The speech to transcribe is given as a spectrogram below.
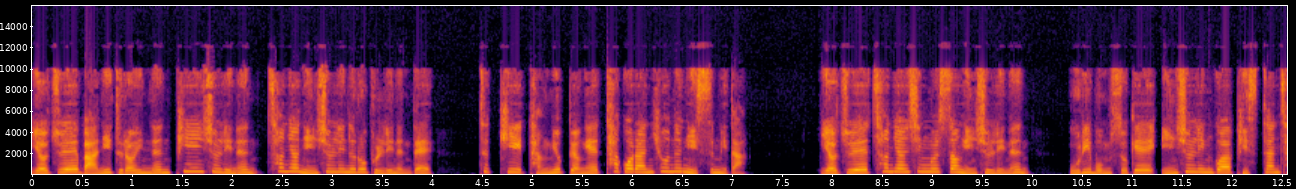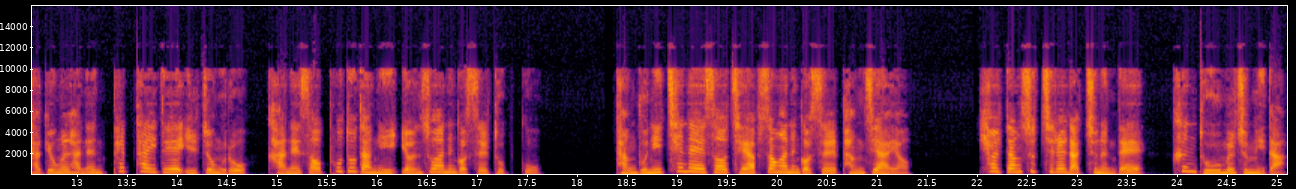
여주에 많이 들어있는 피인슐린은 천연 인슐린으로 불리는데 특히 당뇨병에 탁월한 효능이 있습니다. 여주의 천연 식물성 인슐린은 우리 몸속에 인슐린과 비슷한 작용을 하는 펩타이드의 일종으로 간에서 포도당이 연소하는 것을 돕고 당분이 체내에서 재합성하는 것을 방지하여 혈당 수치를 낮추는데 큰 도움을 줍니다.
